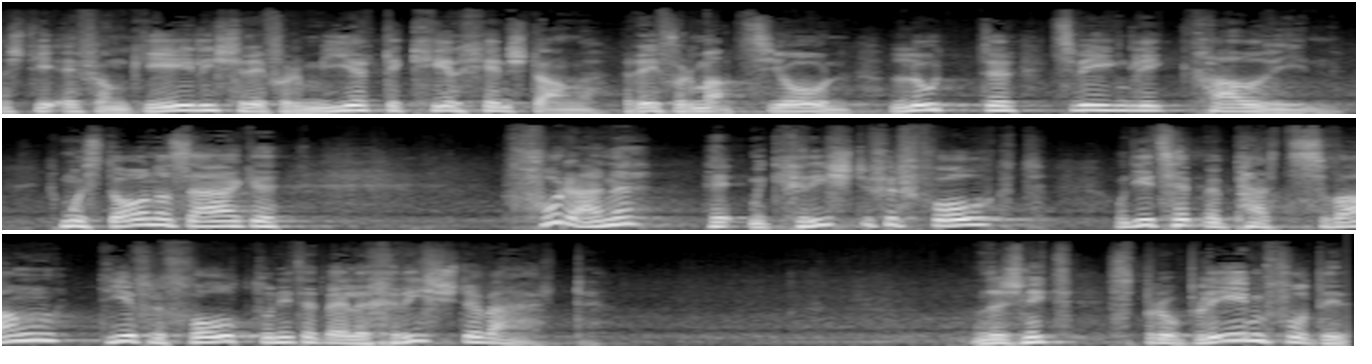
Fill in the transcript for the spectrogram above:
Das ist die evangelisch reformierte Kirche entstanden. Reformation. Luther, Zwingli, Calvin. Ich muss da noch sagen, voran hat man Christen verfolgt und jetzt hat man per Zwang die verfolgt, die nicht Christen werden Und das ist nicht das Problem der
